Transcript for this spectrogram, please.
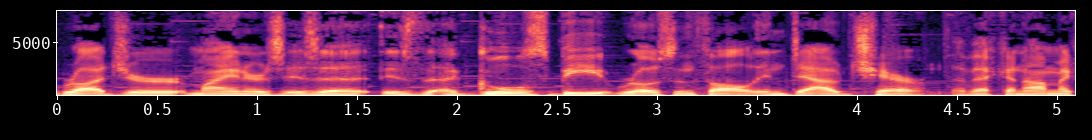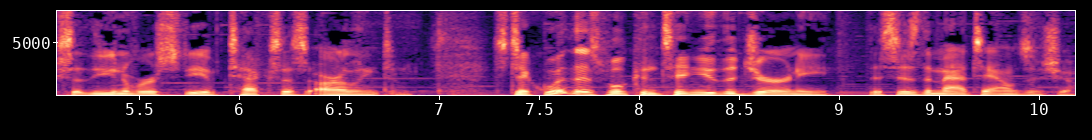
Roger Meiners is a is a Goolsby Rosenthal Endowed Chair of Economics at the University of Texas Arlington. Stick with us. We'll continue the journey. This is the Matt Townsend Show.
